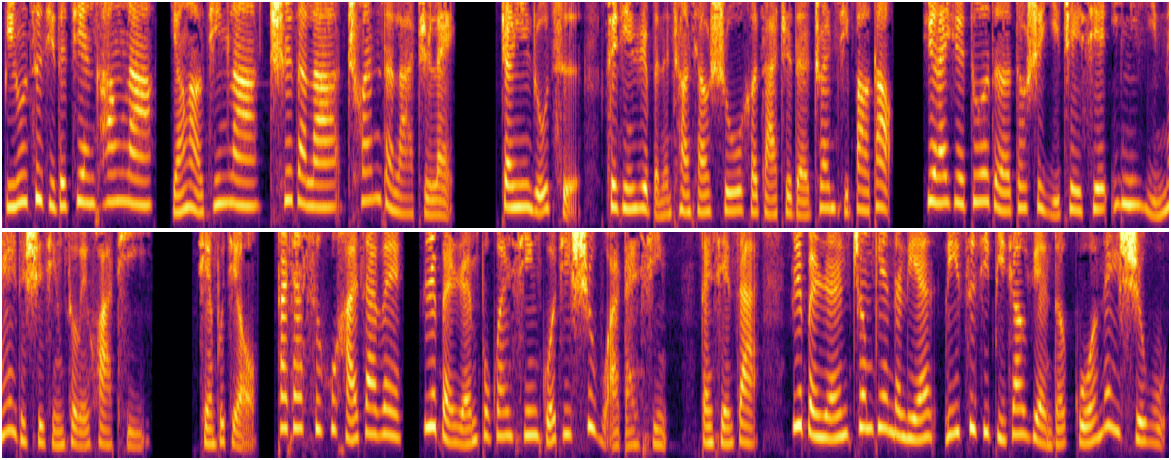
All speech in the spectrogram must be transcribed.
比如自己的健康啦、养老金啦、吃的啦、穿的啦之类。正因如此，最近日本的畅销书和杂志的专辑报道，越来越多的都是以这些一米以内的事情作为话题。前不久，大家似乎还在为日本人不关心国际事务而担心，但现在日本人正变得连离自己比较远的国内事务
